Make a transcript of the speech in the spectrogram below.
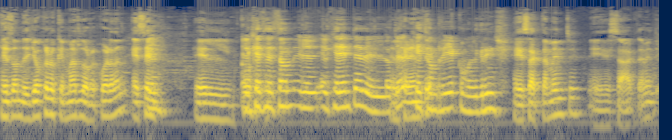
Es donde yo creo que más lo recuerdan. Es el. El, ¿cómo El, que se- son, el, el gerente del hotel gerente. que sonríe como el Grinch. Exactamente, exactamente.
